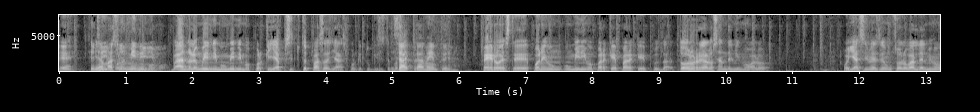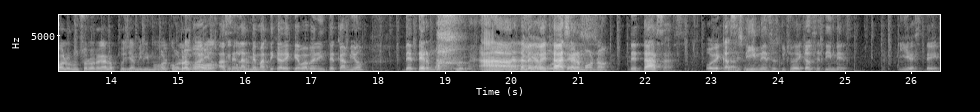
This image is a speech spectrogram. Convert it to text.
¿Eh? Sería Sí, más pones un mínimo. Ándale, un mínimo, un mínimo, porque ya pues, si tú te pasas, ya es porque tú quisiste pasarte. ¿no? Exactamente. Pero este, ponen un, un mínimo para qué? Para que pues la- todos los regalos sean del mismo valor. O ya si no es de un solo val, del mismo valor un solo regalo, pues ya mínimo O, o compras luego varios. hacen la temática de que va a haber intercambio de termos. Ah, Ándale, de tazas. termo, ¿no? De tazas. O de calcetines, he escuchado de calcetines. Y este,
